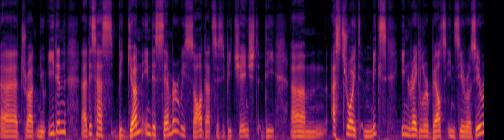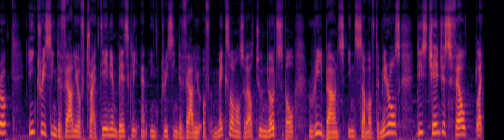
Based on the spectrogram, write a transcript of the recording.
uh, throughout New Eden. Uh, this has begun in December. We saw that CCP changed the um, asteroid mix in regular belts in 00 increasing the value of tritanium basically and increasing the value of mexallon as well, two noticeable rebounds in some of the minerals. These changes felt like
